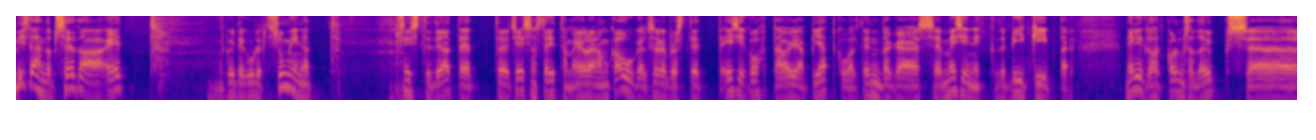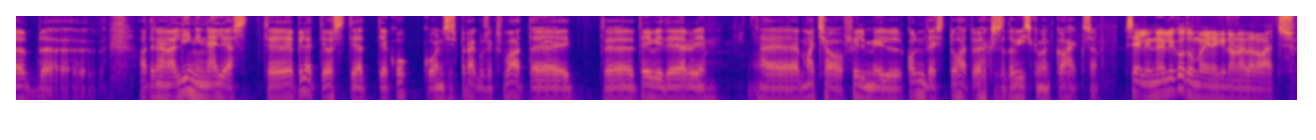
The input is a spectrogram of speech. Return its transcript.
mis tähendab seda, et kui te kuulete suminat, siis te teate, et Jason Statham ei ole enam kaugel, sellepärast et esikohta hoiab jätkuvalt enda käes mesinik The Beekeeper neli tuhat kolmsada üks adrenaliininäljast piletiostjat ja kokku on siis praeguseks vaatajaid Äh, David Ayeri äh, Macho filmil kolmteist tuhat üheksasada viiskümmend kaheksa. selline oli kodumaine kinonädalavahetus.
